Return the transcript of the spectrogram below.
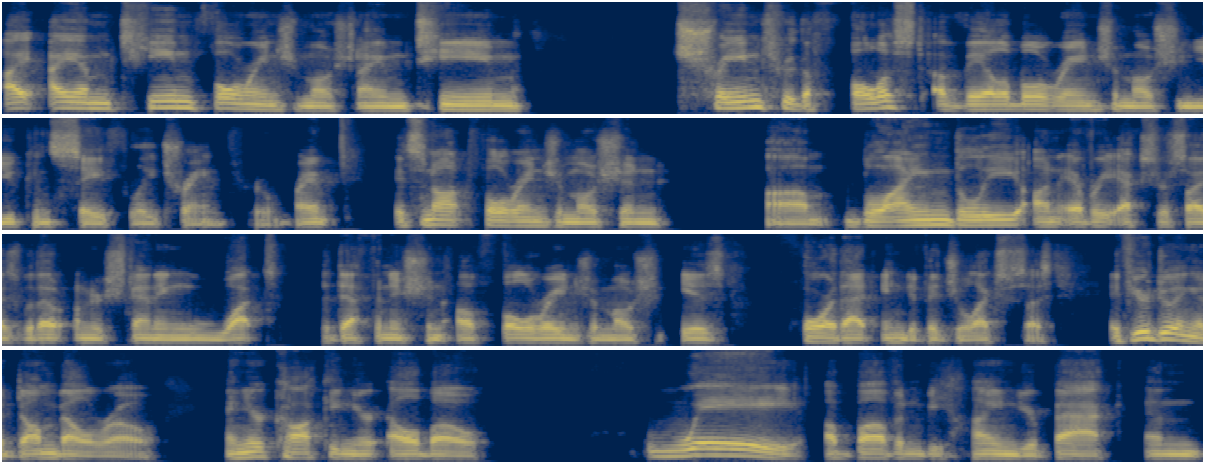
I, I am team full range of motion. I am team train through the fullest available range of motion you can safely train through, right? It's not full range of motion um, blindly on every exercise without understanding what the definition of full range of motion is for that individual exercise. If you're doing a dumbbell row and you're cocking your elbow way above and behind your back and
